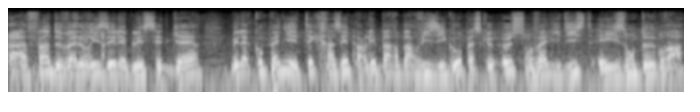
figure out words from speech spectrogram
afin de valoriser les blessés de guerre. Mais la compagnie est écrasée par les barbares visigoths parce que eux sont validistes et ils ont deux bras.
